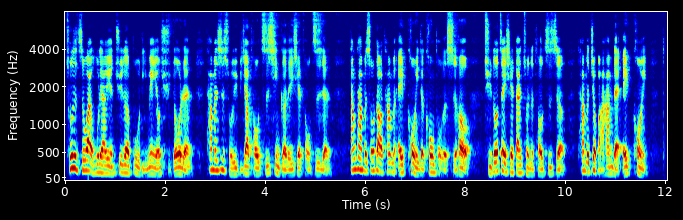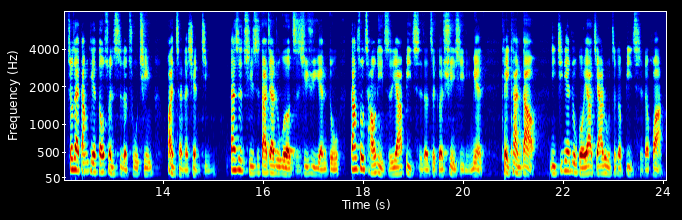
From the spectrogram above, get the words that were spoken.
除此之外，无聊猿俱乐部里面有许多人，他们是属于比较投资性格的一些投资人。当他们收到他们 A coin 的空投的时候，许多这些单纯的投资者，他们就把他们的 ApeCoin 就在当天都顺势的出清，换成了现金。但是其实大家如果有仔细去研读当初炒你质押币池的这个讯息里面，可以看到，你今天如果要加入这个币池的话，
